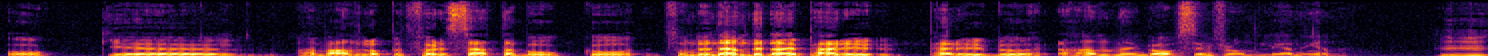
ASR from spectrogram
och eh, han vann loppet före Zäta Boko. Som du nämnde där, Per, per Ubu, han gav sig från ledningen. Mm,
